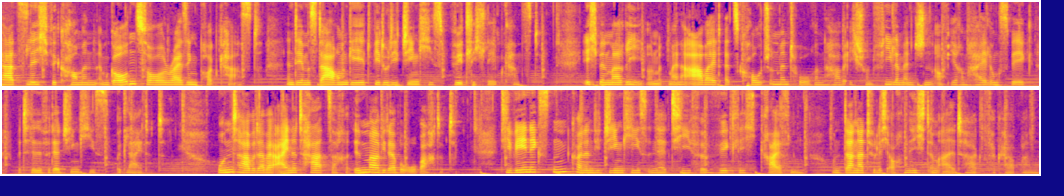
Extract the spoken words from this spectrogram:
Herzlich willkommen im Golden Soul Rising Podcast, in dem es darum geht, wie du die Keys wirklich leben kannst. Ich bin Marie und mit meiner Arbeit als Coach und Mentorin habe ich schon viele Menschen auf ihrem Heilungsweg mit Hilfe der Keys begleitet und habe dabei eine Tatsache immer wieder beobachtet. Die wenigsten können die Keys in der Tiefe wirklich greifen und dann natürlich auch nicht im Alltag verkörpern.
